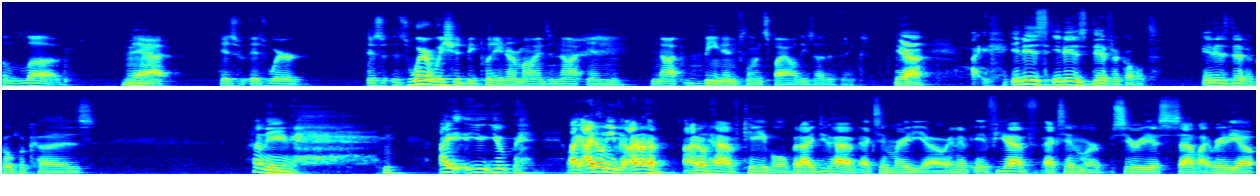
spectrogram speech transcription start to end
love that is is where is, is where we should be putting our minds and not in not being influenced by all these other things. Yeah, it is. It is difficult. It is difficult because, I mean, I you, you like I don't even I don't have I don't have cable, but I do have XM radio, and if, if you have XM or Sirius satellite radio.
